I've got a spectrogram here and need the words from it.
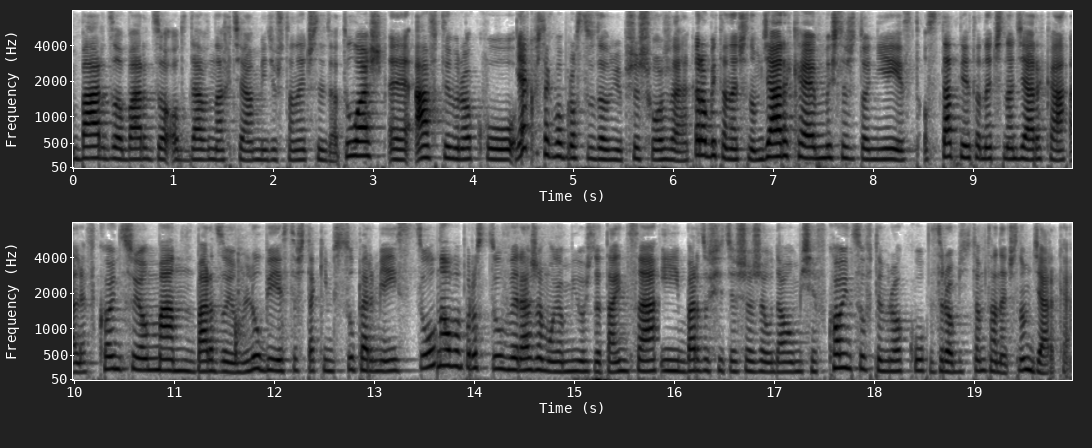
Bardzo, bardzo od dawna chciałam mieć już taneczny tatuaż, e, a w tym roku jakoś tak po prostu do mnie przyszło, że robię taneczną dziarkę. Myślę, że to nie jest ostatnia taneczna dziarka, ale w końcu ją mam, bardzo ją lubię, jest też w takim super miejscu. No po prostu wyraża moją miłość do tańca i bardzo się cieszę, że udało mi się w końcu w tym roku zrobić tą taneczną dziarkę.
